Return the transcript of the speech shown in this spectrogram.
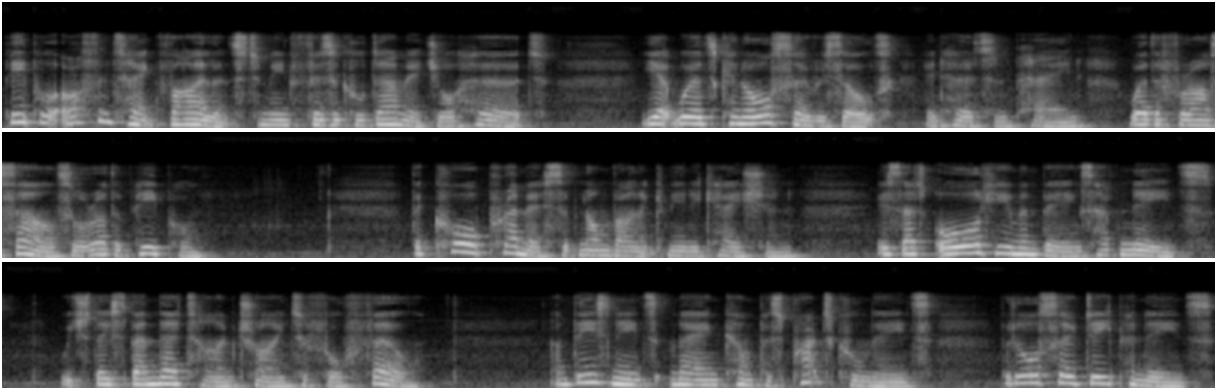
People often take violence to mean physical damage or hurt, yet words can also result in hurt and pain, whether for ourselves or other people. The core premise of nonviolent communication is that all human beings have needs which they spend their time trying to fulfill. And these needs may encompass practical needs, but also deeper needs,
